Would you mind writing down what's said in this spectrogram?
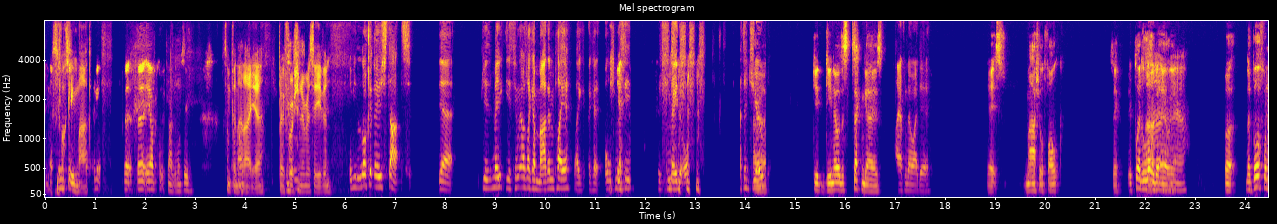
he got fucking season? mad. He 30 odd touchdowns in one season. Something like that, yeah. Both rushing and receiving. If you look at those stats, yeah, you make you think that was like a Madden player, like like an ultimate Yeah. team. They just made it up. That's a joke. Uh, do, do you know the second guy is? I have no idea. It's Marshall Faulk. So he played a little bit Ah, earlier, yeah. but they both won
